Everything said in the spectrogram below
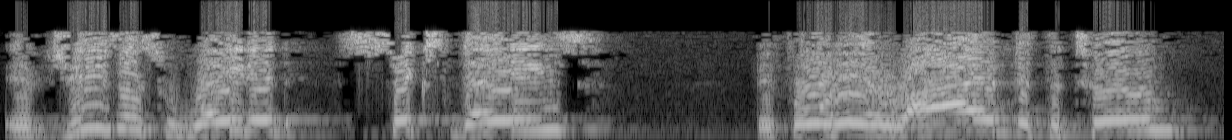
If Jesus waited six days before he arrived at the tomb,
